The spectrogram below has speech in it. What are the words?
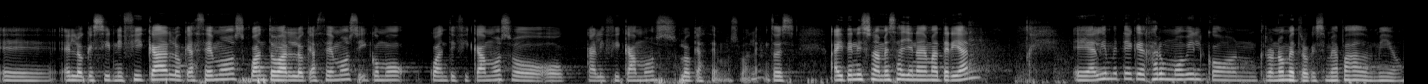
eh, en lo que significa lo que hacemos, cuánto vale lo que hacemos y cómo cuantificamos o, o calificamos lo que hacemos. ¿vale? Entonces, ahí tenéis una mesa llena de material. Eh, alguien me tiene que dejar un móvil con cronómetro, que se me ha apagado el mío.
